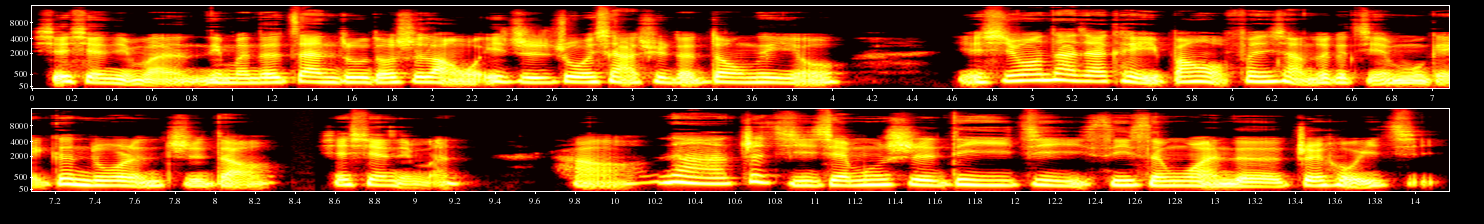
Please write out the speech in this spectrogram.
谢谢你们，你们的赞助都是让我一直做下去的动力哦。也希望大家可以帮我分享这个节目给更多人知道，谢谢你们。好，那这集节目是第一季 Season One 的最后一集，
